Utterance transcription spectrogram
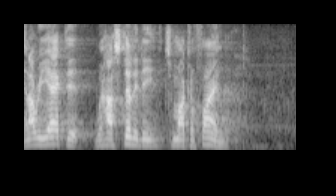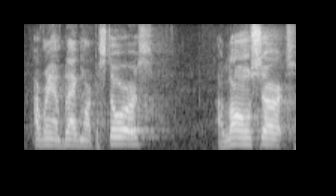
And I reacted with hostility to my confinement. I ran black market stores, I loaned sharks,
